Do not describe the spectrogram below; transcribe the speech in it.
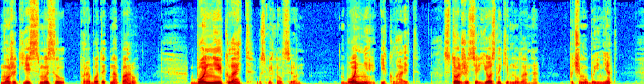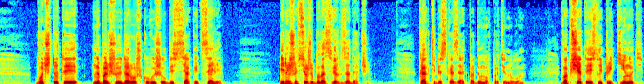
может, есть смысл поработать на пару? Бонни и Клайд? усмехнулся он. Бонни и Клайд. Столь же серьезно кивнула она. Почему бы и нет? Вот что ты на большую дорожку вышел без всякой цели, или же все же была сверхзадача? Как тебе сказать, подумав, протянул он. Вообще-то, если прикинуть,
